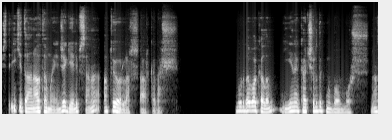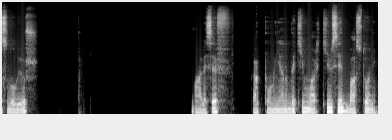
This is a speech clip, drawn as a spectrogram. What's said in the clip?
İşte iki tane atamayınca gelip sana atıyorlar arkadaş. Burada bakalım yine kaçırdık mı bomboş? Nasıl oluyor? Maalesef Gakpo'nun yanında kim var? Kimsin? Bastoni.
